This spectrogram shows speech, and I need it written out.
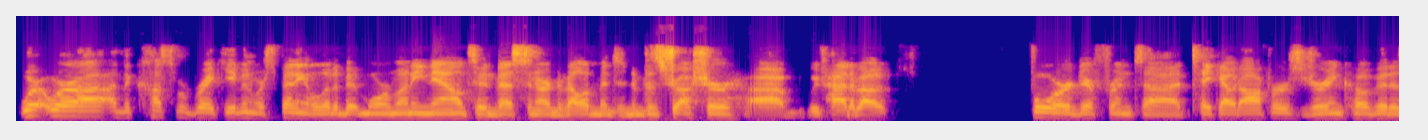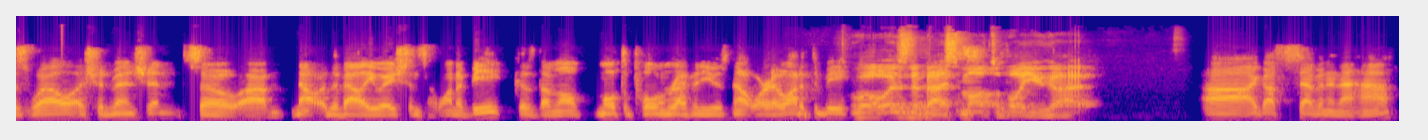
We're, we're uh, on the cusp of break even. We're spending a little bit more money now to invest in our development and infrastructure. Uh, we've had about four different uh, takeout offers during COVID as well. I should mention. So um, not the valuations I want to be because the mul- multiple in revenue is not where I want it to be. What was the best multiple you got? Uh, I got seven and a half.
